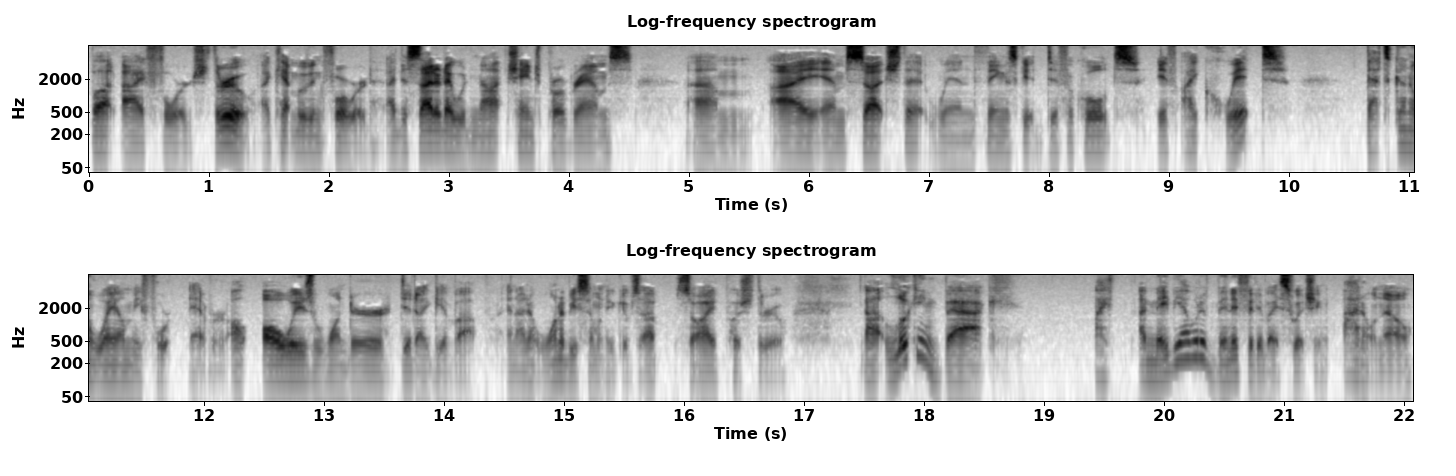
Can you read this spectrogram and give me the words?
but I forged through. I kept moving forward. I decided I would not change programs. Um, I am such that when things get difficult, if I quit, that's going to weigh on me forever. I'll always wonder, did I give up? And I don't want to be someone who gives up, so I push through. Uh, looking back, I, I maybe I would have benefited by switching. I don't know.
